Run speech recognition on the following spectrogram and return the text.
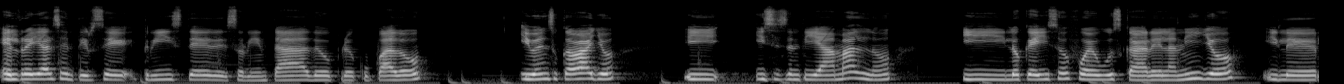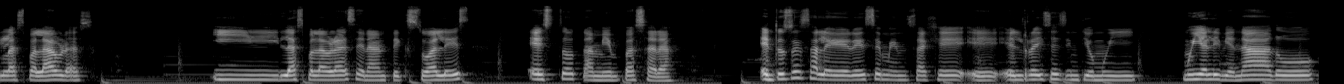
el rey al sentirse triste, desorientado, preocupado, iba en su caballo y, y se sentía mal, ¿no? Y lo que hizo fue buscar el anillo y leer las palabras. Y las palabras eran textuales. esto también pasará. Entonces al leer ese mensaje eh, el rey se sintió muy, muy alivianado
